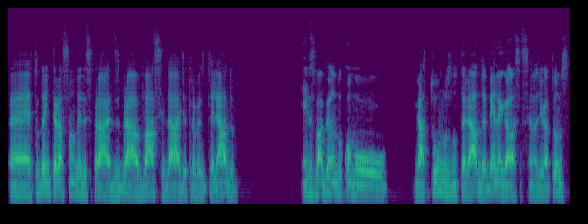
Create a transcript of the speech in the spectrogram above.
é, toda a interação deles para desbravar a cidade através do telhado, eles vagando como gatunos no telhado, é bem legal essa cena de gatunos.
